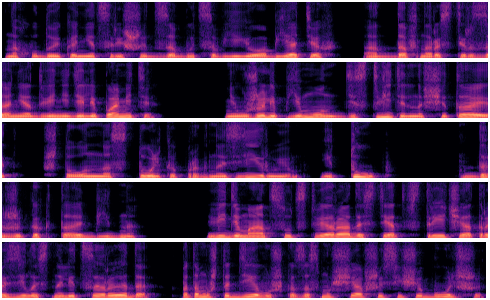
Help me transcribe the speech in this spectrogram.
на худой конец решит забыться в ее объятиях, отдав на растерзание две недели памяти. Неужели Пьемонт действительно считает, что он настолько прогнозируем и туп? Даже как-то обидно. Видимо, отсутствие радости от встречи отразилось на лице Реда, потому что девушка, засмущавшись еще больше,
